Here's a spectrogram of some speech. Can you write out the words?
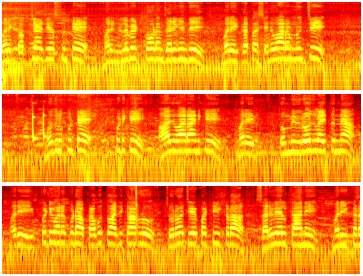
మరి కబ్జా చేస్తుంటే మరి నిలబెట్టుకోవడం జరిగింది. మరి గత శనివారం నుంచి మొదలుకుంటే ఇప్పటికి ఆదివారానికి మరి తొమ్మిది రోజులు అవుతున్నా మరి ఇప్పటి వరకు కూడా ప్రభుత్వ అధికారులు చొరవ చేపట్టి ఇక్కడ సర్వేలు కానీ మరి ఇక్కడ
